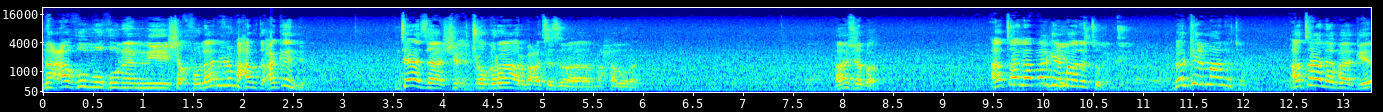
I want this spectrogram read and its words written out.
نعاكم وخونني شيخ فلان حرد حكين إنت. اذا شح شقرا أربعة محاورة. ها شباب؟ اطال باقي مالته. باقي مالته. اطال باقي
